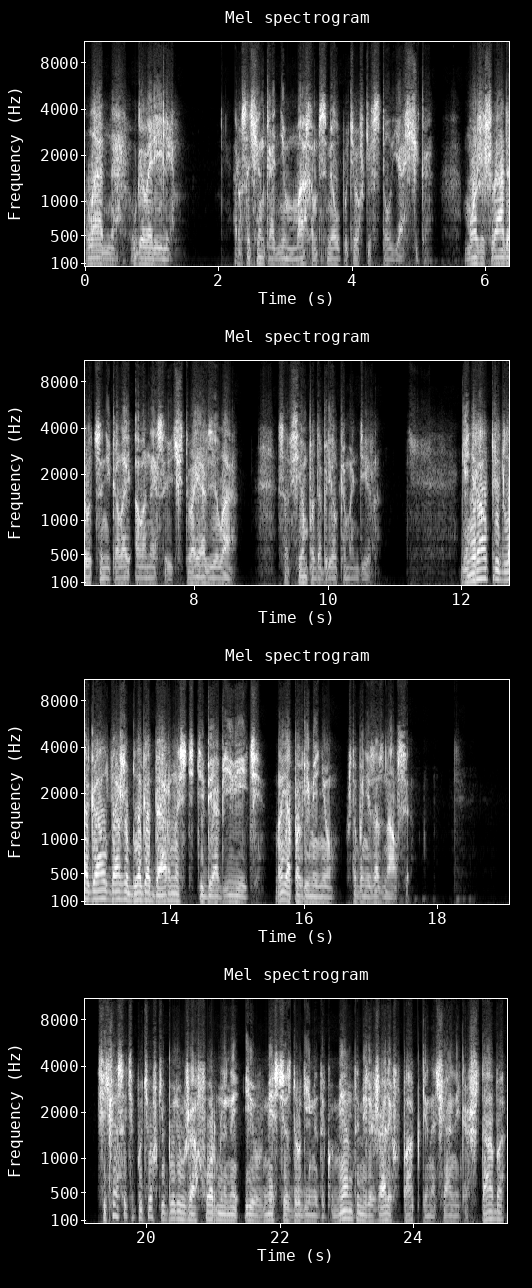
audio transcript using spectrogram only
Ладно, уговорили. Русаченко одним махом смел путевки в стол ящика. Можешь радоваться, Николай Аванесович, твоя взяла. Совсем подобрел командир. Генерал предлагал даже благодарность тебе объявить, но я повременю, чтобы не зазнался. Сейчас эти путевки были уже оформлены и вместе с другими документами лежали в папке начальника штаба,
